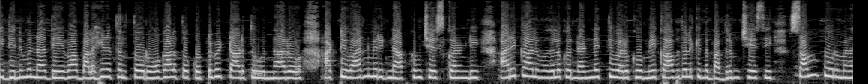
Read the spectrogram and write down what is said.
ఈ దినమున దేవా బలహీనతలతో రోగాలతో కొట్టుబెట్టాడుతూ ఉన్నారో అట్టి వారిని మీరు జ్ఞాపకం చేసుకోనండి. అరికాలు మొదలకు నడినెత్తి వరకు మీ కాపుదల కింద భద్రం చేసి సంపూర్ణమైన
